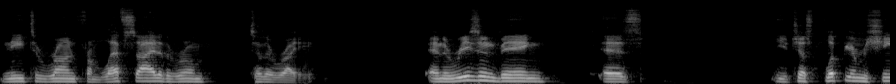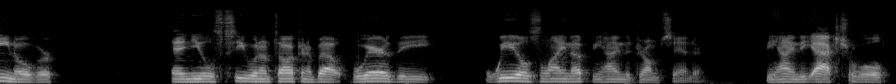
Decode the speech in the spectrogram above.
need to run from left side of the room to the right, and the reason being is you just flip your machine over, and you'll see what I'm talking about, where the wheels line up behind the drum sander behind the actual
